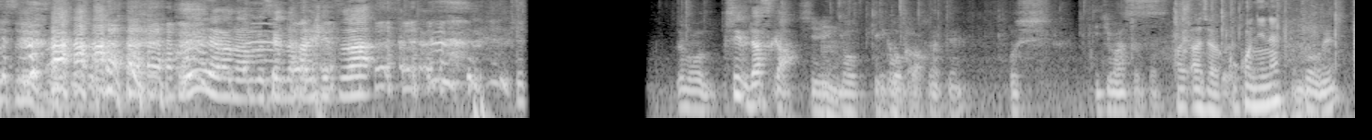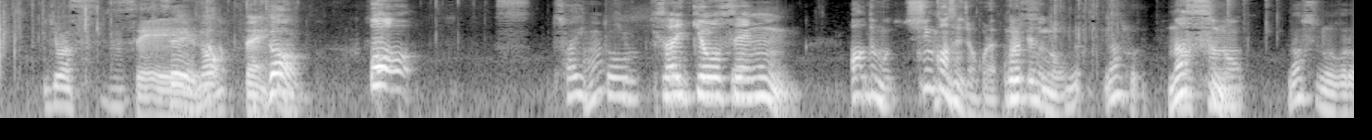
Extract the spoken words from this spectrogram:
トするよねこれらの？南部線の？判決はでもシール出すかシリ行こう行こうかよし行きますはいあじゃあここにねそうね行きますせせーの？ドンお最強戦あでも新幹線じゃんこれ。これナスのななんそれナスの。那須のから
